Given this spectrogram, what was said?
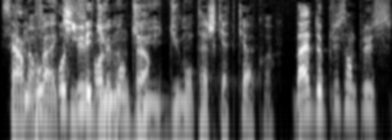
c'est un bon produit qui fait pour du, les monteurs. Du, du, montage 4K quoi. Bah de plus en plus.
